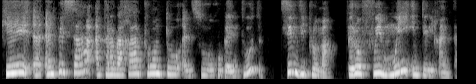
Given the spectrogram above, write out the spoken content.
que eh, empezó a trabajar pronto en su juventud sin diploma, pero fue muy inteligente,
